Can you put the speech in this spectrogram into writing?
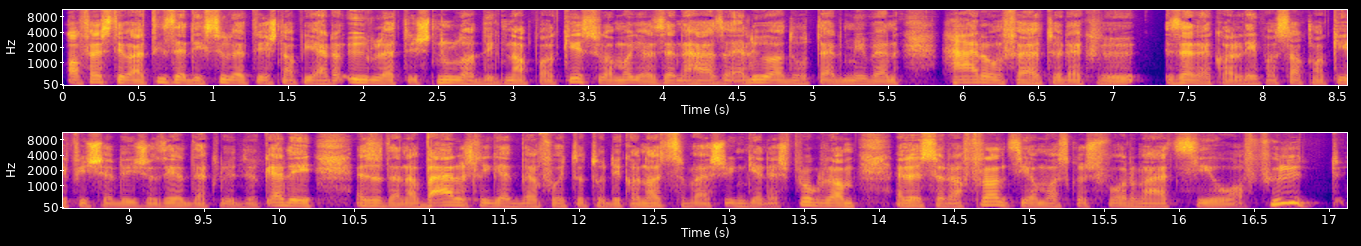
a fesztivál tizedik születésnapjára őrület és nulladik nappal készül a Magyar Zeneháza előadótermében. Három feltörekvő zenekar lép a szakma képviselő és az érdeklődők elé. Ezután a Városligetben folytatódik a nagyszabás ingyenes program. Először a francia maszkos formáció, a fülüt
